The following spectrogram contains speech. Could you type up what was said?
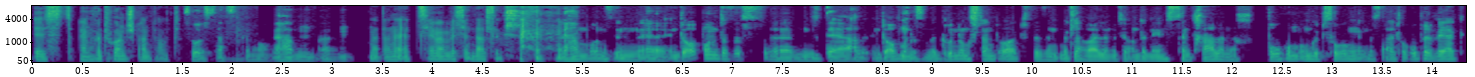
ist ein Retourenstandort. So ist das, genau. Wir haben ähm, Na dann erzähl mal ein bisschen dazu. wir haben uns in, äh, in Dortmund, das ist ähm, der, also in Dortmund ist unser Gründungsstandort. Wir sind mittlerweile mit der Unternehmenszentrale nach Bochum umgezogen in das alte Opelwerk.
